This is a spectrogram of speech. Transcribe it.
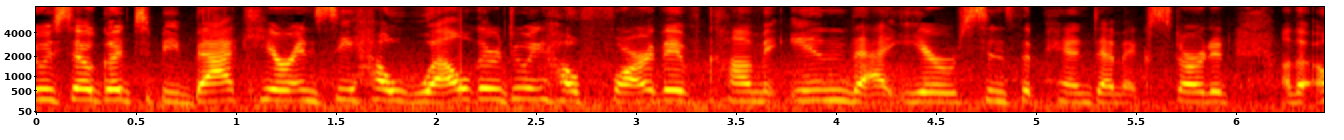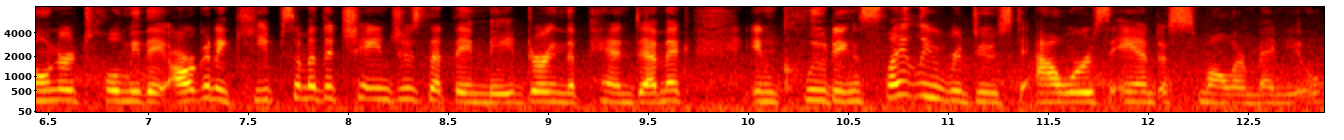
It was so good to be back here and see how well they're doing, how far they've come in that year since the pandemic started. Uh, the owner told me they are going to keep some of the changes that they made during the pandemic, including slightly reduced hours and a smaller menu.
